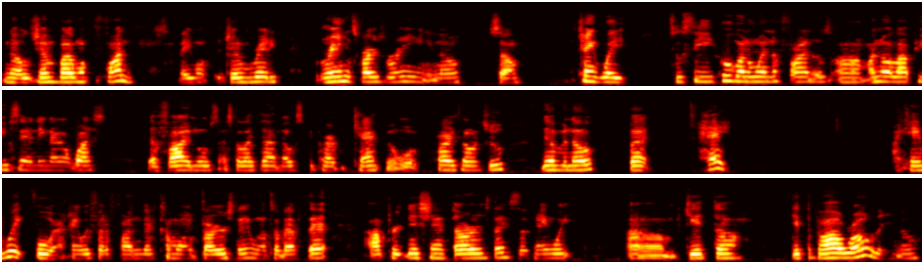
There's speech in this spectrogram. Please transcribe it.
you know, Jim Bud want the fun. They want the Jim ready, ring his first ring. You know, so can't wait to see who gonna win the finals. Um, I know a lot of people saying they not gonna watch the finals and stuff like that. I know some probably capping or probably telling the truth. Never know. But hey, I can't wait for it. I can't wait for the final that come on Thursday. We're gonna talk about that. Our prediction Thursday, so can't wait. Um, get the get the ball rolling. You know,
